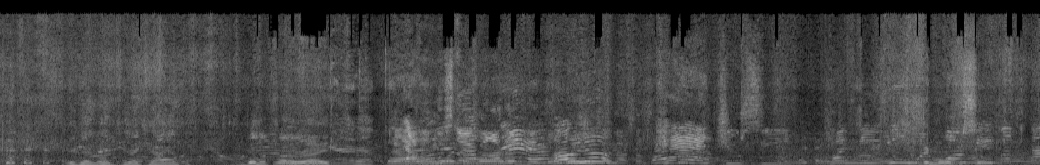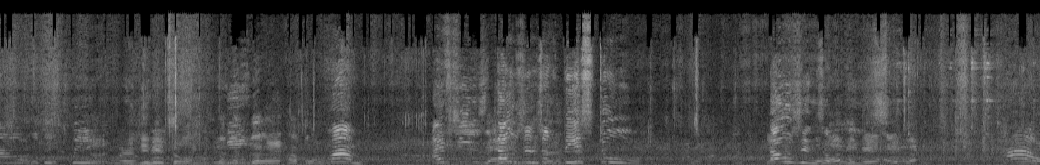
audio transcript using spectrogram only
you get it like that. I'm gonna throw you. Alright. gusto yung mga red dito. Oh look! Can't you see? Honey, you Ito yung mga gusto. Please. Pwede na ito. Look at the apple. Mom, I've seen thousands of these too. Thousands of these. How?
